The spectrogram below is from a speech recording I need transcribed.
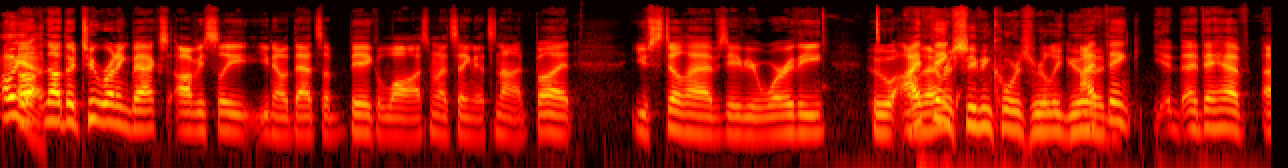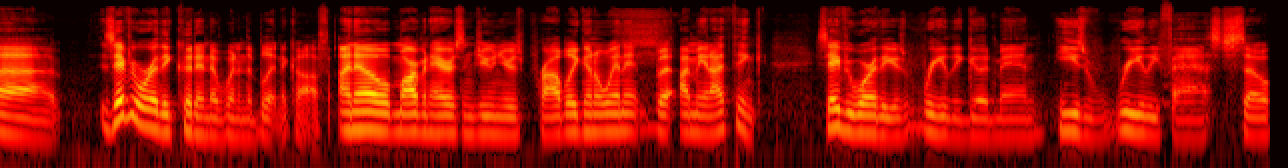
Oh, yeah. no, they're two running backs. Obviously, you know that's a big loss. I'm not saying that's not, but you still have Xavier Worthy, who I Oh, that think receiving corps is really good. I think uh, they have uh, Xavier Worthy could end up winning the Biletnikoff. I know Marvin Harrison Jr. is probably going to win it, but I mean, I think Xavier Worthy is really good, man. He's really fast. So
